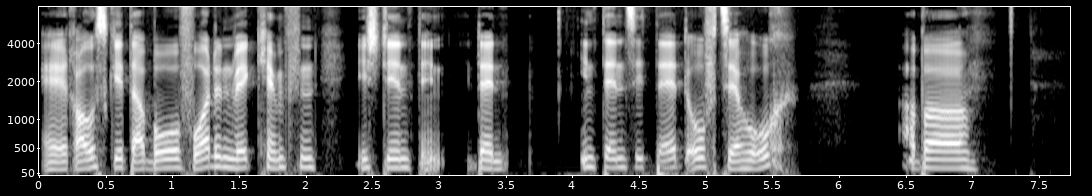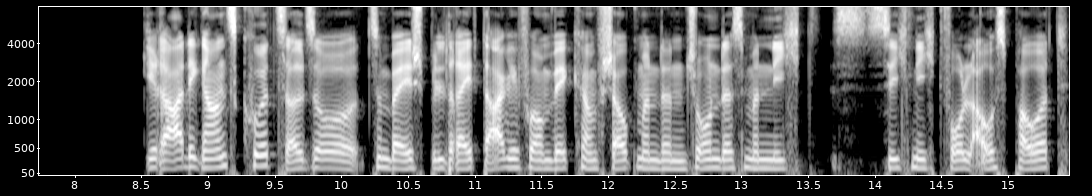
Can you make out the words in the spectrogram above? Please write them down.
äh, rausgeht. Aber vor den Wettkämpfen ist die, die Intensität oft sehr hoch. aber gerade ganz kurz, also zum Beispiel drei Tage vor dem Wettkampf, schaut man dann schon, dass man nicht, sich nicht voll auspowert.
